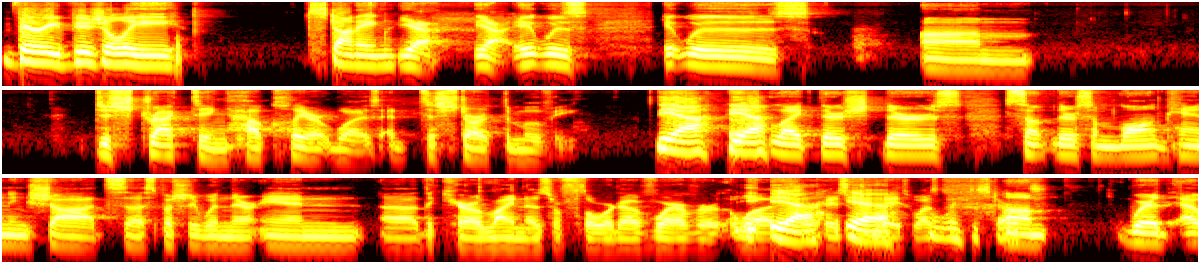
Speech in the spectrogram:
very visually stunning. Yeah. Yeah. It was. It was. Um. Distracting how clear it was at, to start the movie. Yeah, yeah, like there's there's some there's some long panning shots, uh, especially when they're in uh, the Carolinas or Florida, or wherever it was. yeah, where his yeah. was. When he starts. Um, where I,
